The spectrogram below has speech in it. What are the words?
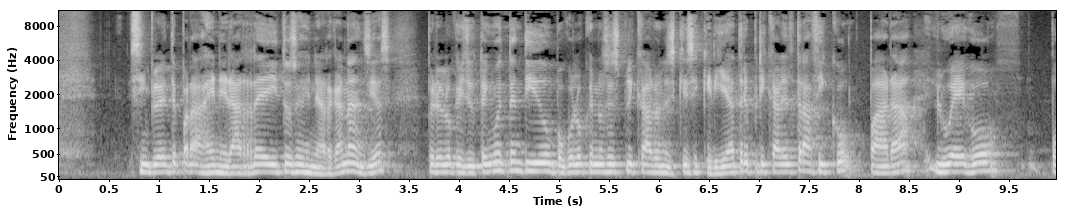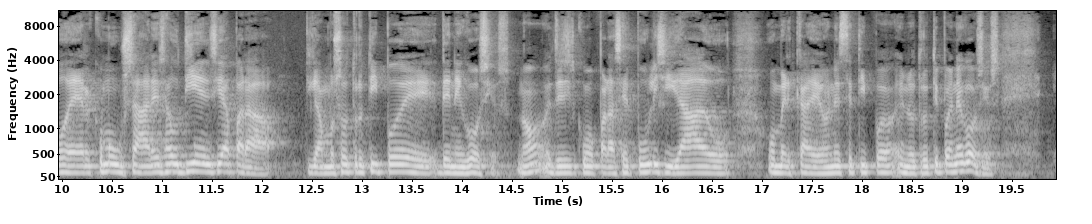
simplemente para generar réditos o generar ganancias, pero lo que yo tengo entendido, un poco lo que nos explicaron es que se quería triplicar el tráfico para luego poder como usar esa audiencia para digamos, otro tipo de, de, negocios, ¿no? Es decir, como para hacer publicidad o, o mercadeo en este tipo, en otro tipo de negocios.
